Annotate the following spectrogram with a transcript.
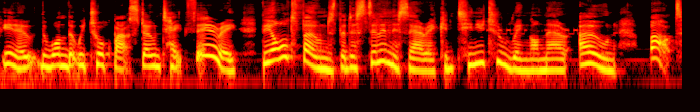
You know, the one that we talk about, stone tape theory. The old phones that are still in this area continue to ring on their own, but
